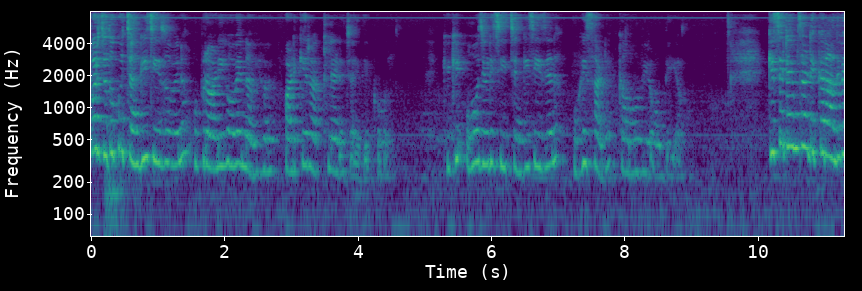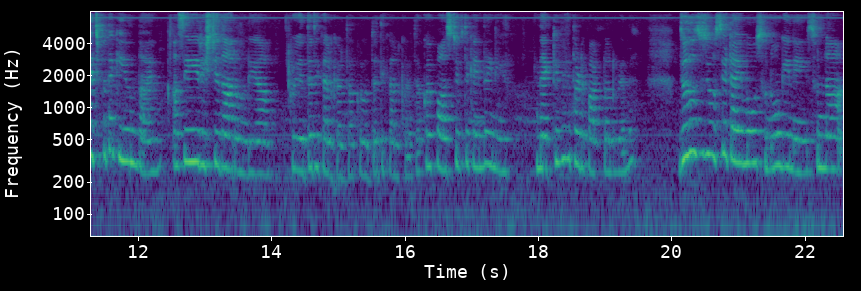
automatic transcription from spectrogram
ਪਰ ਜਦੋਂ ਕੋਈ ਚੰਗੀ ਚੀਜ਼ ਹੋਵੇ ਨਾ, ਉਹ ਪੁਰਾਣੀ ਹੋਵੇ, ਨਵੀਂ ਹੋਵੇ, ਫੜ ਕੇ ਰੱਖ ਲੈਣੀ ਚਾਹੀਦੀ ਕੋਲ ਕਿਉਂਕਿ ਉਹ ਜਿਹੜੀ ਚੀਜ਼ ਚੰਗੀ ਚੀਜ਼ ਹੈ ਨਾ, ਉਹੀ ਸਾਡੇ ਕੰਮ ਵੀ ਆਉਂਦੀ ਆ। ਕਿਸੇ ਟਾਈਮ ਸਾਡੇ ਘਰਾਂ ਦੇ ਵਿੱਚ ਪਤਾ ਕੀ ਹੁੰਦਾ ਹੈ? ਅਸੀਂ ਰਿਸ਼ਤੇਦਾਰ ਹੁੰਦੇ ਆ, ਕੋਈ ਇੱਧਰ ਦੀ ਗੱਲ ਕਰਦਾ, ਕੋਈ ਉੱਧਰ ਦੀ ਗੱਲ ਕਰਦਾ, ਕੋਈ ਪੋਜ਼ਿਟਿਵ ਤੇ ਕਹਿੰਦਾ ਹੀ ਨਹੀਂ ਹੈ। ਨੈਗੇਟਿਵ ਵੀ ਤੁਹਾਡੇ ਪਾਰਟਨਰ ਨੂੰ ਕਹਿੰਦਾ। ਜਦੋਂ ਤੁਸੀਂ ਉਸੇ ਟਾਈਮ ਉਹ ਸੁਣੋਗੇ ਨਹੀਂ, ਸੁਣਨਾ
